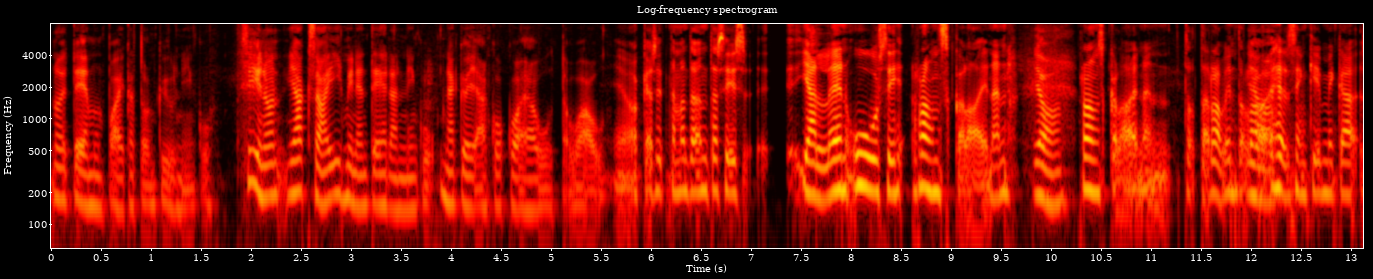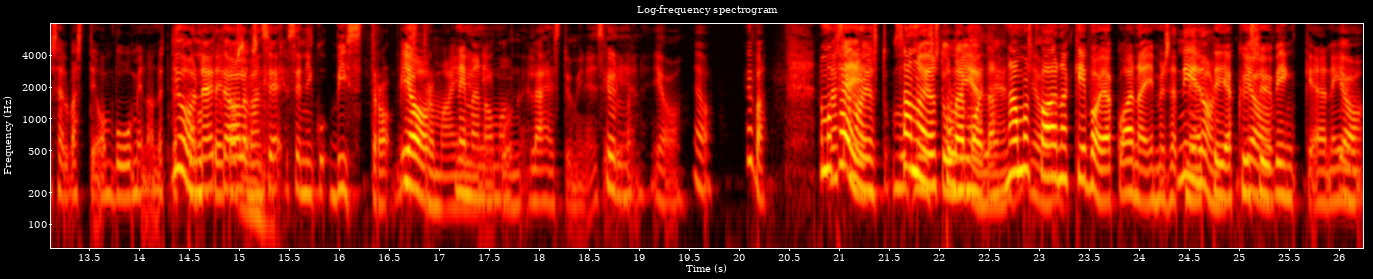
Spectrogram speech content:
noi Teemun paikat on kyllä niin kuin, siinä on, jaksaa ihminen tehdä niin kuin näköjään koko ajan uutta, wow. Joo, käsittämätöntä. Siis jälleen uusi ranskalainen, Joo, ranskalainen tota, ravintola Joo. Helsinkiin, mikä selvästi on buumina nyt. Joo näyttää olevan se, se niin kuin bistro, Joo, bistromainen niin nimenomaan. kuin lähestyminen Kyllä. siihen. Joo. Joo, hyvä. No mutta hei, sanon, jos sano, jos tulee mieleen. muita. Nämä on musta Joo. vaan aina kivoja, kun aina ihmiset Niin miettii on, ja kysyy joo. vinkkejä, niin, Joo,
